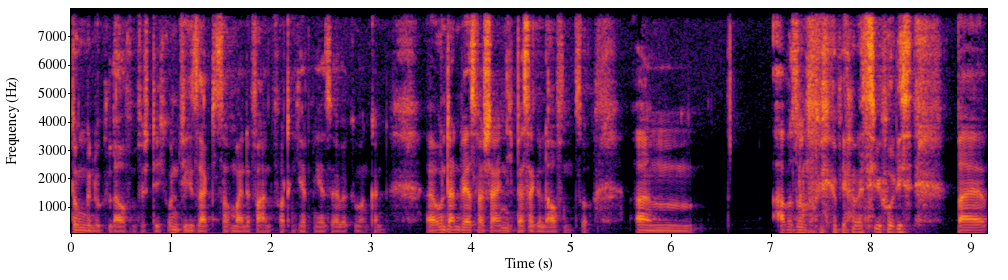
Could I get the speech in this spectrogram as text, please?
dumm genug gelaufen für dich. Und wie gesagt, das ist auch meine Verantwortung. Ich hätte mich ja selber kümmern können. Äh, und dann wäre es wahrscheinlich nicht besser gelaufen. So. Ähm, aber so, wir, wir haben jetzt die Hoodies bei,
